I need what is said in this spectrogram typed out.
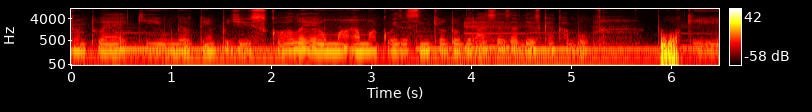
Tanto é que o meu tempo de escola é uma, é uma coisa assim que eu dou graças a Deus que acabou. porque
